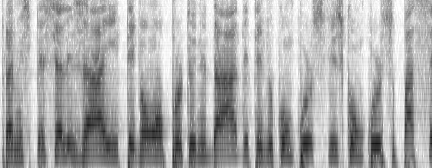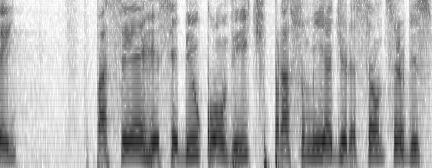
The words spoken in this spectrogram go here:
para me especializar e teve uma oportunidade teve o concurso fiz concurso passei. Passei recebi o convite para assumir a direção de serviço.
